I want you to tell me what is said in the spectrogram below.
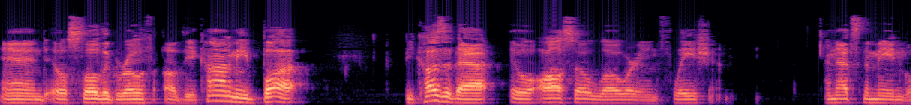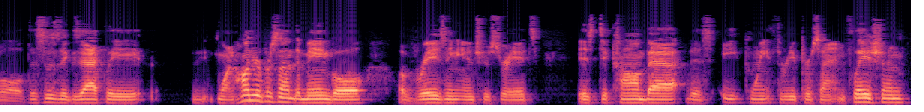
and it'll slow the growth of the economy. But because of that, it will also lower inflation. And that's the main goal. This is exactly 100% the main goal of raising interest rates is to combat this 8.3% inflation.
